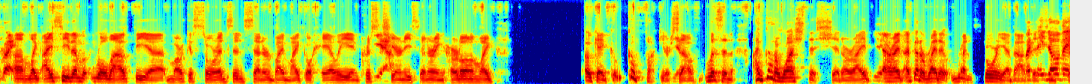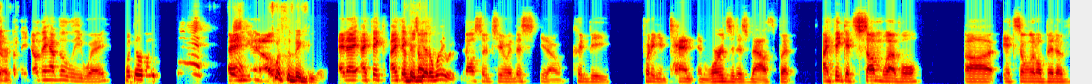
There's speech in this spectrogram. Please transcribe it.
Right. Um, like I see them roll out the uh, Marcus Sorensen centered by Micheal Haley and Chris yeah. Tierney centering Hertl, and I'm like, okay, go go fuck yourself. Yeah. Listen, I've got to watch this shit. All right, yeah. all right. I've got to write a write a story about it. but this. They know they, but they know they have the leeway. But they're like, eh, and you know, what's the big deal? And I, I think I think it's also, away with also too, and this you know could be putting intent and words in his mouth, but I think at some level, uh, it's a little bit of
